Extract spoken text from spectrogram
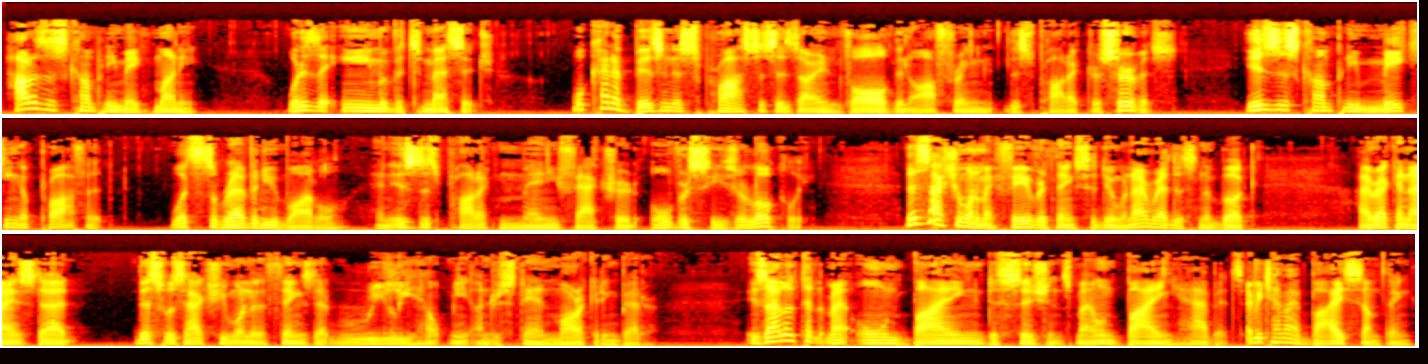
How does this company make money? What is the aim of its message? What kind of business processes are involved in offering this product or service? Is this company making a profit? What's the revenue model? And is this product manufactured overseas or locally? This is actually one of my favorite things to do. When I read this in the book, I recognized that this was actually one of the things that really helped me understand marketing better. Is I looked at my own buying decisions, my own buying habits. Every time I buy something,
